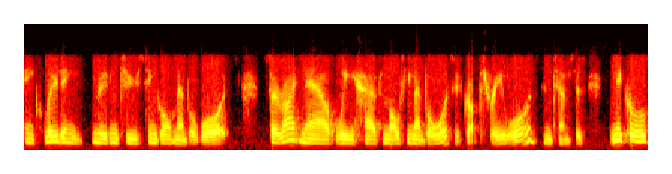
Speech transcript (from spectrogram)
including moving to single member wards. So, right now we have multi member wards. We've got three wards in terms of Nicholls,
